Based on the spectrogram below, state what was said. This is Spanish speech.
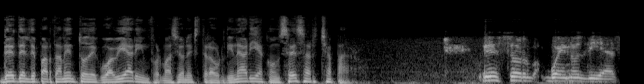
Desde el departamento de Guaviare, información extraordinaria con César Chaparro. Néstor, buenos días.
